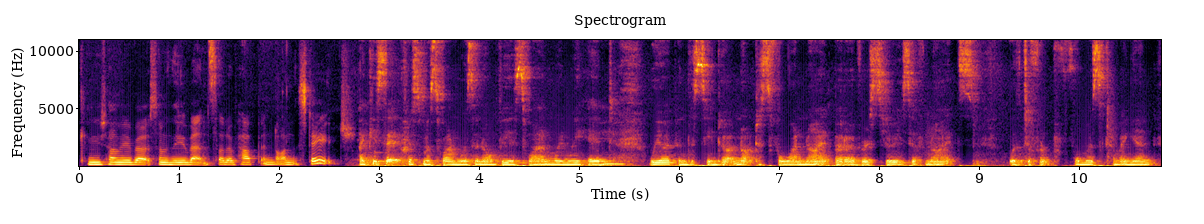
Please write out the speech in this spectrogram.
Can you tell me about some of the events that have happened on the stage? I guess that Christmas one was an obvious one when we had Yeah. we opened the centre not just for one night but over a series of nights with different performers coming in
